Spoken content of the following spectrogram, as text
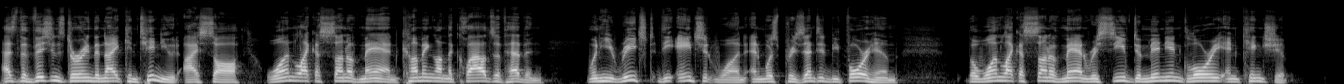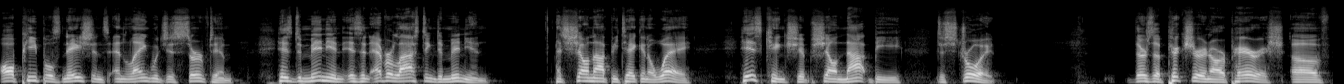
As the visions during the night continued, I saw one like a son of man coming on the clouds of heaven. When he reached the ancient one and was presented before him, the one like a son of man received dominion, glory, and kingship. All peoples, nations, and languages served him. His dominion is an everlasting dominion that shall not be taken away. His kingship shall not be destroyed. There's a picture in our parish of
